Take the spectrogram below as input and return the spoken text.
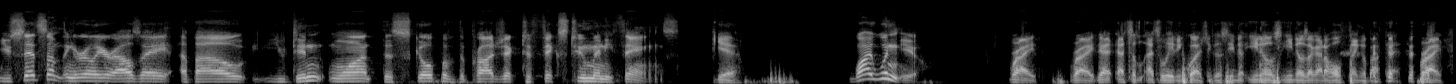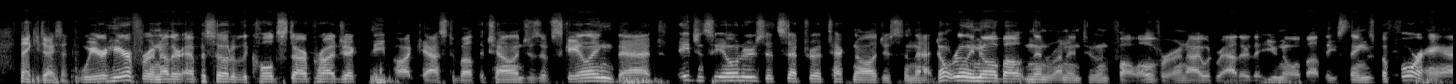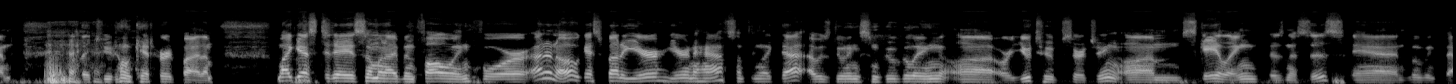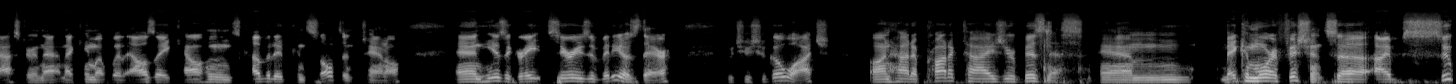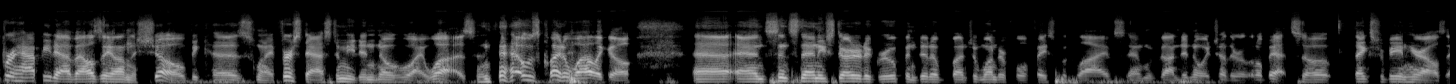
You said something earlier, Alze, about you didn't want the scope of the project to fix too many things. Yeah. Why wouldn't you? Right, right. That, that's a that's a leading question because he, know, he knows he knows I got a whole thing about that. right. Thank you, Jason. We're here for another episode of the Cold Star Project, the podcast about the challenges of scaling that agency owners, etc., technologists, and that don't really know about, and then run into and fall over. And I would rather that you know about these things beforehand, that you don't get hurt by them. My guest today is someone I've been following for, I don't know, I guess about a year, year and a half, something like that. I was doing some Googling uh, or YouTube searching on scaling businesses and moving faster and that. And I came up with Alze Calhoun's Coveted Consultant channel. And he has a great series of videos there, which you should go watch on how to productize your business. And make him more efficient. So I'm super happy to have Alze on the show because when I first asked him, he didn't know who I was, and that was quite a while ago. Uh, and since then, he started a group and did a bunch of wonderful Facebook lives, and we've gotten to know each other a little bit. So thanks for being here, Alze.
